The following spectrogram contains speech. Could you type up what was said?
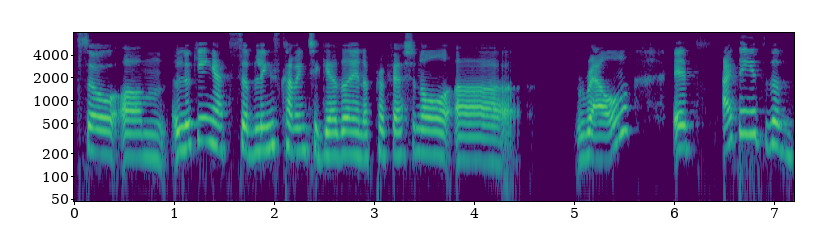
So, um, looking at siblings coming together in a professional uh, realm it's i think it's the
